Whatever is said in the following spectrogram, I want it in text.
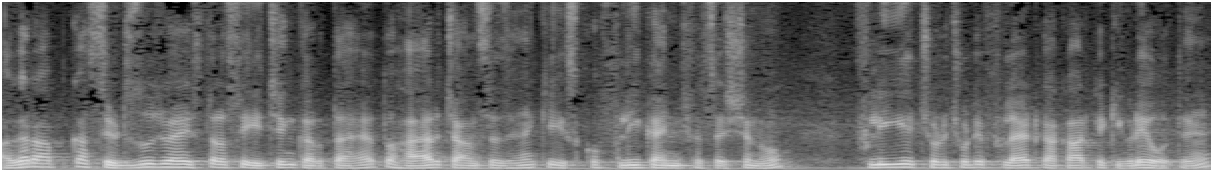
अगर आपका सिड्जू जो है इस तरह से ईचिंग करता है तो हायर चांसेस हैं कि इसको फ्ली का इन्फेसेशन हो। फ्ली ये छोटे छोटे फ्लैट आकार के कीड़े होते हैं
